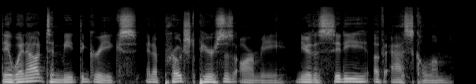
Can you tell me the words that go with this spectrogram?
They went out to meet the Greeks and approached Pyrrhus's army near the city of Asculum.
